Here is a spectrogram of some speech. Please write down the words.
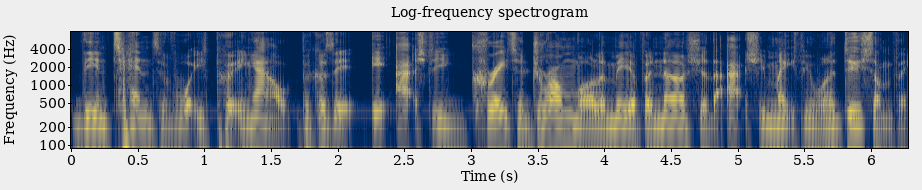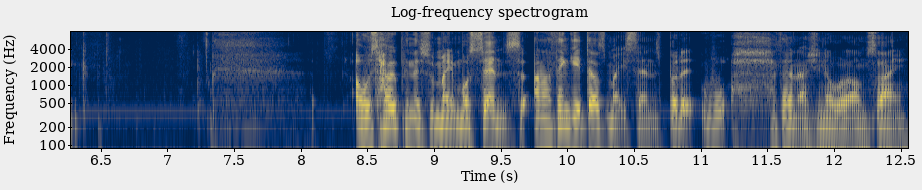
the intent of what he's putting out because it, it actually creates a drum roll in me of inertia that actually makes me want to do something. I was hoping this would make more sense, and I think it does make sense, but it, I don't actually know what I'm saying.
